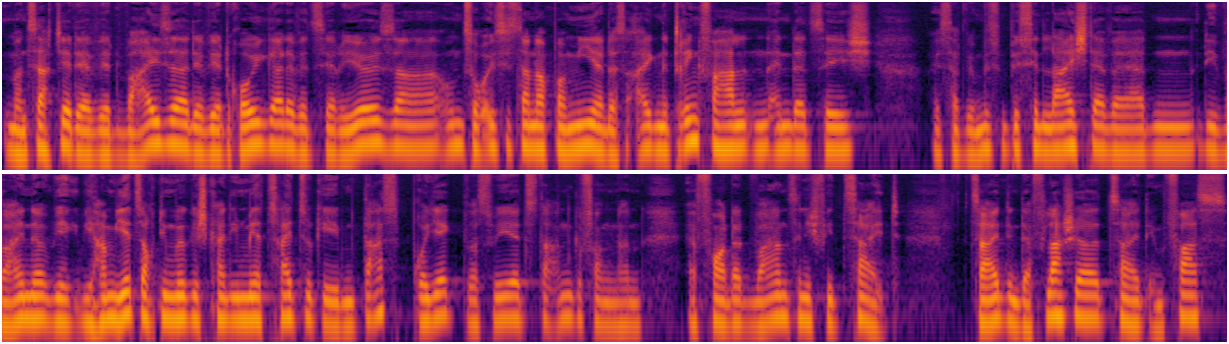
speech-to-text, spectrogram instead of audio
man sagt ja, der wird weiser, der wird ruhiger, der wird seriöser und so ist es dann auch bei mir. Das eigene Trinkverhalten ändert sich. Es hat, wir müssen ein bisschen leichter werden. Die Weine, wir, wir haben jetzt auch die Möglichkeit, ihnen mehr Zeit zu geben. Das Projekt, was wir jetzt da angefangen haben, erfordert wahnsinnig viel Zeit. Zeit in der Flasche, Zeit im Fass,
